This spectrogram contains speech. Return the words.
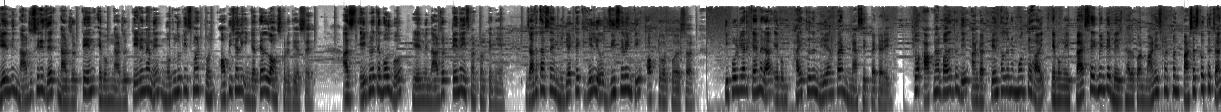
রিয়েলমি নার্জো সিরিজের নার্জো টেন এবং নার্জো টেনে নামে নতুন দুটি স্মার্টফোন অফিসিয়ালি ইন্ডিয়াতে লঞ্চ করে দিয়েছে। আজ এই ভিডিওতে বলব রিয়েলমি নার্জো টেনে স্মার্টফোনকে নিয়ে। যাতে থাকছে MediaTek Helio G seventy octa core processor triple rear camera এবং five thousand milliampere massive battery তো আপনার বাজেট যদি আন্ডার টেন থাউজেন্ডের মধ্যে হয় এবং এই প্রাইস সেগমেন্টে বেশ ভালো পর মানি স্মার্টফোন পারচেস করতে চান,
